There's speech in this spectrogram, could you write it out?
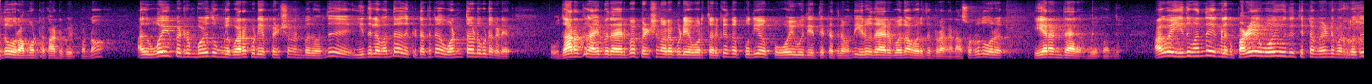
ஏதோ ஒரு அமௌண்ட்டை கான்ட்ரிபியூட் பண்ணும். அது ஓய்வு பெற்றும் பொழுது உங்களுக்கு வரக்கூடிய பென்ஷன் என்பது வந்து இதில் வந்து அது கிட்டத்தட்ட ஒன் தேர்டு கூட கிடையாது. உதாரணத்துக்கு ஐம்பதாயிரம் ரூபாய் பென்ஷன் வரக்கூடிய ஒருத்தருக்கு இந்த புதிய ஓய்வூதிய திட்டத்தில் வந்து இருபதாயிரம் ரூபாய் தான் வருதுன்றாங்க. நான் சொல்கிறது ஒரு இயர் அண்ட் தேர் உங்களுக்கு வந்து. ஆகவே இது வந்து எங்களுக்கு பழைய ஓய்வூதிய திட்டம் வேண்டும் என்பது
